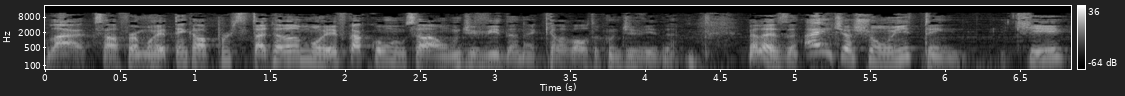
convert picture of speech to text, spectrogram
Lá, se ela for morrer, tem aquela porcentagem dela morrer e ficar com, sei lá, um de vida, né? Que ela volta com um de vida. Beleza. Aí a gente achou um item que,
